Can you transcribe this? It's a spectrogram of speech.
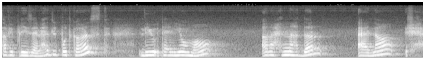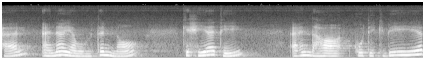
ça fait plaisir. هاد البودكاست لي تاع اليوم راح نهضر على شحال انايا ممتنة كي حياتي عندها côté كبير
